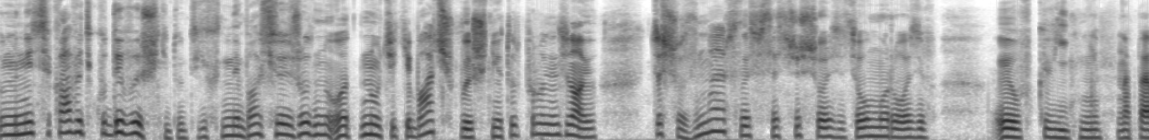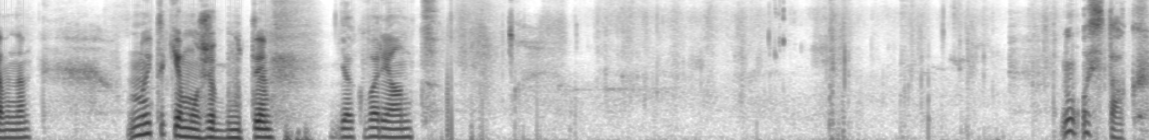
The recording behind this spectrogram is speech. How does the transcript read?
Мені цікавить, куди вишні тут. Їх не бачу жодну. От, ну, тільки бачу вишні, тут про не знаю. Це що, змерзли все чи що з цього морозів Е, в квітні, напевне. Ну і таке може бути, як варіант. Ну, ось так.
